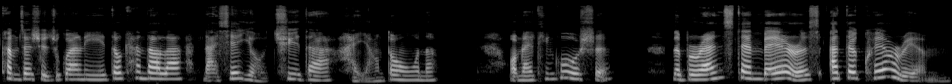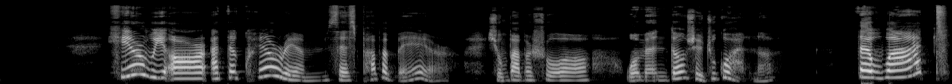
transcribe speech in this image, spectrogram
他们在水族馆里都看到了哪些有趣的海洋动物呢？我们来听故事。The Berenstain Bears at the aquarium. Here we are at the aquarium, says Papa Bear. 熊爸爸说：“我们到水族馆了。” The what?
